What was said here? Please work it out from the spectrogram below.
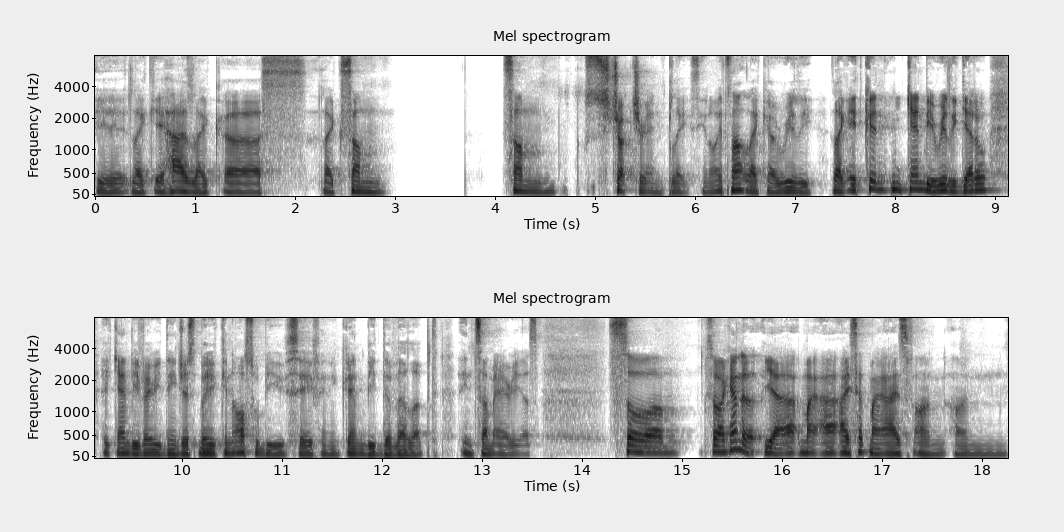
It, like it has like uh like some some structure in place. You know, it's not like a really like it can it can be really ghetto. It can be very dangerous, but it can also be safe and it can be developed in some areas. So um, so I kind of yeah my I set my eyes on on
